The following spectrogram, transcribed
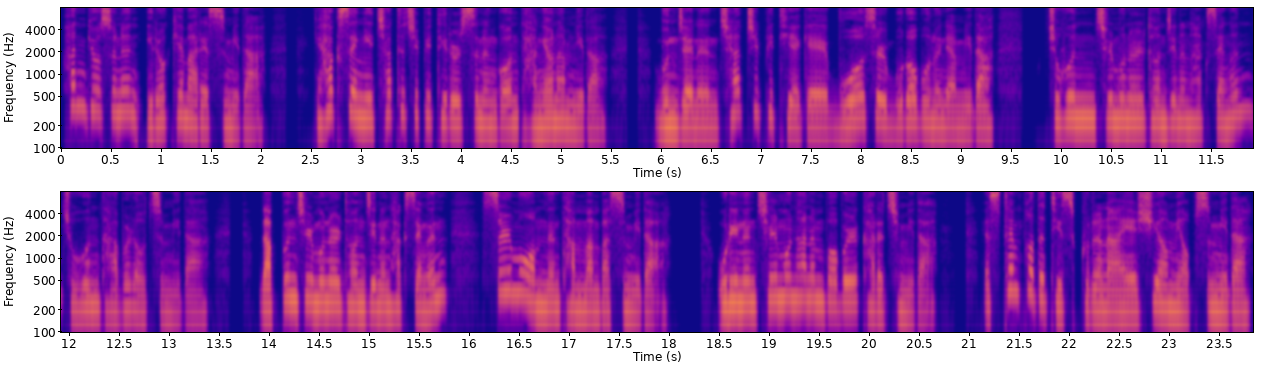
한 교수는 이렇게 말했습니다. 학생이 차트 GPT를 쓰는 건 당연합니다. 문제는 차 GPT에게 무엇을 물어보느냐입니다. 좋은 질문을 던지는 학생은 좋은 답을 얻습니다. 나쁜 질문을 던지는 학생은 쓸모없는 답만 받습니다. 우리는 질문하는 법을 가르칩니다. 스탠퍼드 디스쿨은 아예 시험이 없습니다.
